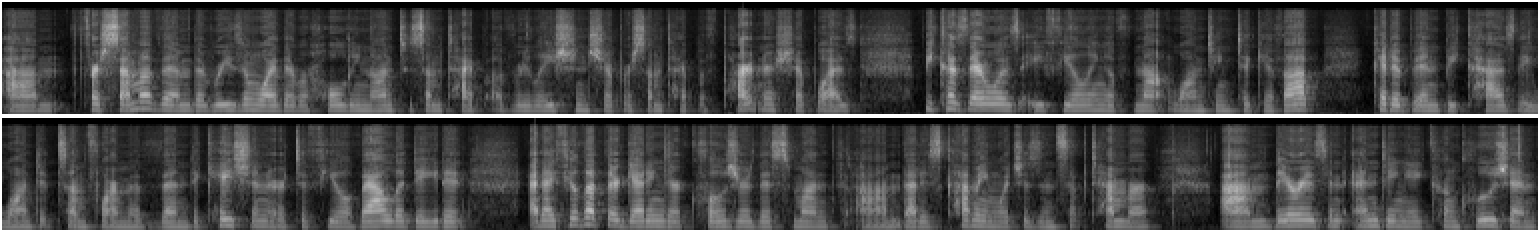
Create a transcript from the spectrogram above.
um, for some of them, the reason why they were holding on to some type of relationship or some type of partnership was because there was a feeling of not wanting to give up, could have been because they wanted some form of vindication or to feel validated. And I feel that they're getting their closure this month um, that is coming, which is in September. Um, there is an ending, a conclusion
